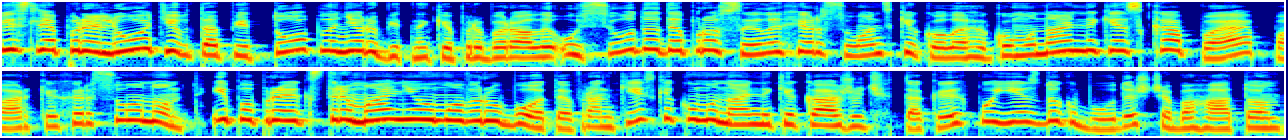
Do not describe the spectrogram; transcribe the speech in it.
Після прильотів та підтоплення робітники прибирали усюди, де просили херсонські колеги-комунальники з КП «Парки Херсону». І попри екстремальні умови роботи, франківські комунальники кажуть, таких поїздок буде ще багато.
